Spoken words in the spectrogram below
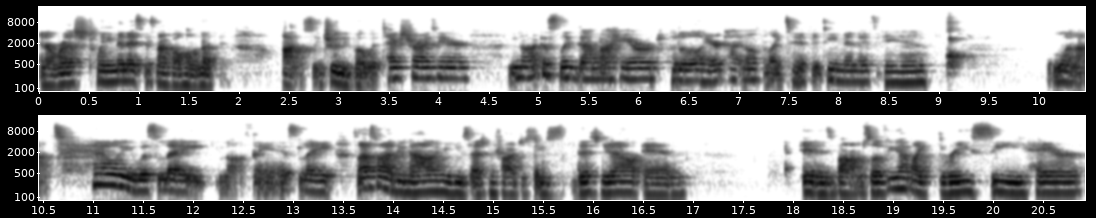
in a rush, 20 minutes, it's not gonna hold nothing. Honestly, truly. But with texturized hair, you know, I can slick down my hair, put a little hair tie on for like 10, 15 minutes and when I tell you it's late, you know what I'm saying? It's late. So that's what I do now. I don't even use edge. I just use this gel and it is bomb. So if you have like 3C hair,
